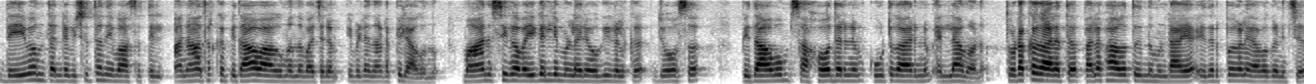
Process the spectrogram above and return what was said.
ദൈവം തന്റെ വിശുദ്ധ നിവാസത്തിൽ അനാഥർക്ക് പിതാവാകുമെന്ന വചനം ഇവിടെ നടപ്പിലാകുന്നു. മാനസിക വൈകല്യമുള്ള രോഗികൾക്ക് ജോസ് പിതാവും സഹോദരനും കൂട്ടുകാരനും എല്ലാമാണ്. തുടക്കകാലത്ത് പല ഭാഗത്തു നിന്നുമുണ്ടായ എതിർപ്പുകളെ അവഗണിച്ച്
